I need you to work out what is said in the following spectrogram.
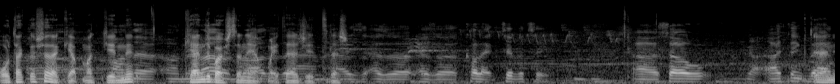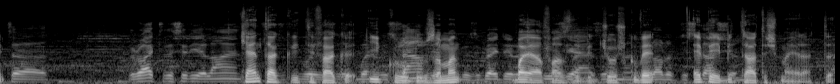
ortaklaşarak yapmak yerine kendi başlarına yapmayı tercih ettiler. Yani Kent Hakkı İttifakı ilk kurulduğu zaman bayağı fazla bir coşku ve epey bir tartışma yarattı.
